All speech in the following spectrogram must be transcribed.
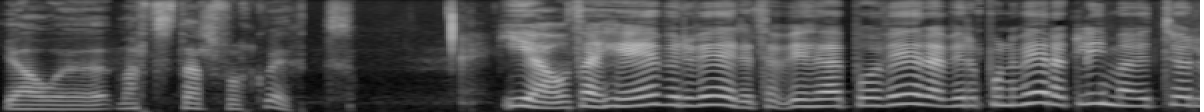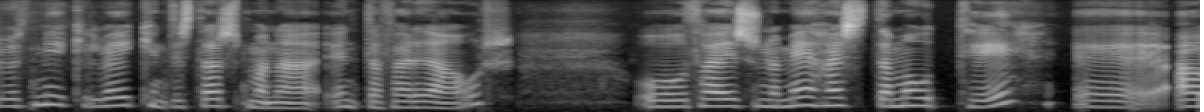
já uh, margt starfsfólk veikt. Já, það hefur verið, við erum búin að vera að glýma við tölvöld mikil veikindi starfsmanna undarfærið ár og það er svona með hæsta móti eh, á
